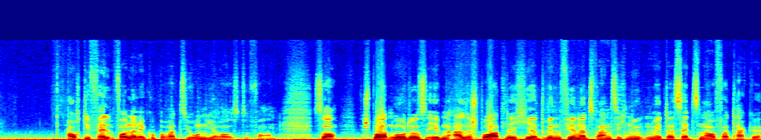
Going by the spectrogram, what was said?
auch die volle Rekuperation hier rauszufahren. So, Sportmodus eben alle sportlich hier drin, 420 Newtonmeter setzen auf Attacke,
